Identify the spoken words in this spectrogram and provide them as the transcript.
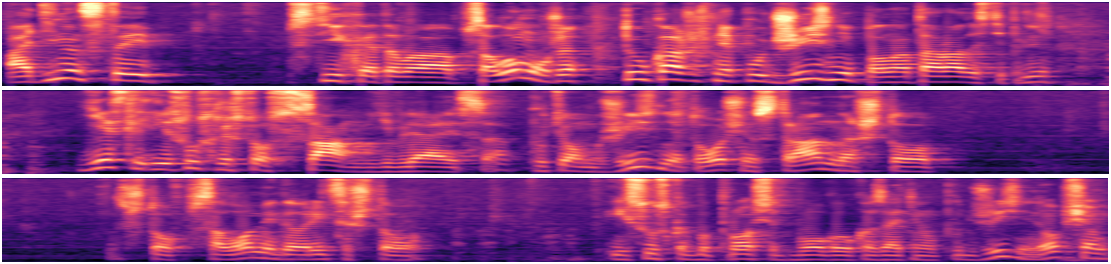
11 стих этого псалома уже «Ты укажешь мне путь жизни, полнота радости». Если Иисус Христос сам является путем к жизни, то очень странно, что что в Псаломе говорится, что Иисус как бы просит Бога указать ему путь жизни. В общем,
